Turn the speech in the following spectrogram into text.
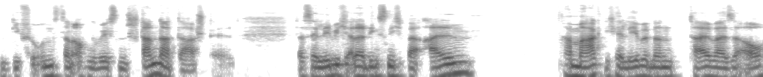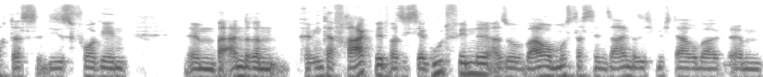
und die für uns dann auch einen gewissen Standard darstellen. Das erlebe ich allerdings nicht bei allen am Markt. Ich erlebe dann teilweise auch, dass dieses Vorgehen ähm, bei anderen äh, hinterfragt wird, was ich sehr gut finde. Also warum muss das denn sein, dass ich mich darüber ähm,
